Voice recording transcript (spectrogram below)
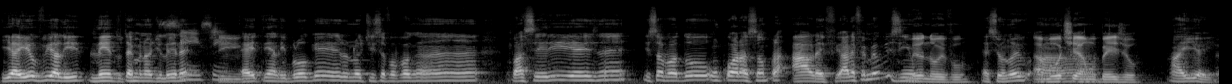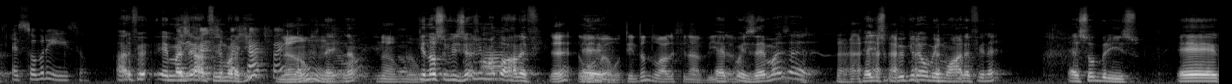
E aí eu vi ali, lendo, terminando de ler, sim, né? sim, Sim. Aí tem ali blogueiro, notícia fofagã, parcerias, né? De Salvador, um coração pra Aleph. Aleph é meu vizinho. Meu noivo. É seu noivo? Amor, Ah. te amo, beijo. Aí, aí. É sobre isso. Aleph, é- mas Ele é Aleph que mora aqui? foi? Não. Não? Não, não. Porque nosso vizinho é chamado Aleph. É? Ô, É. meu, tem tanto Aleph na vida. É, pois é, mas é. Já descobriu que não é o mesmo Aleph, né? É sobre isso. É,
